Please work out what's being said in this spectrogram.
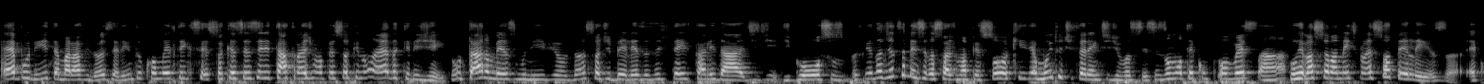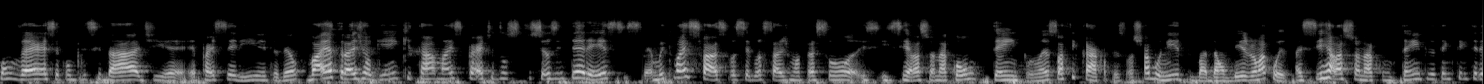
é bonito, é maravilhoso, é lindo como ele tem que ser. Só que às vezes ele tá atrás de uma pessoa que não é daquele jeito. Não tá no mesmo nível, não é só de beleza, às vezes de intelectualidade, de, de gostos. Porque não adianta também você gostar de uma pessoa que é muito diferente de você. Vocês não vão ter como conversar. O relacionamento não é só beleza, é conversa, é cumplicidade, é, é parceria, entendeu? Vai atrás de alguém que tá mais perto dos, dos seus interesses. É muito mais fácil você gostar de uma pessoa e, e se relacionar com o tempo. Não é só ficar com a pessoa, achar bonito, dar um beijo é uma coisa. Mas se relacionar com o tempo, você tem que ter interesse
